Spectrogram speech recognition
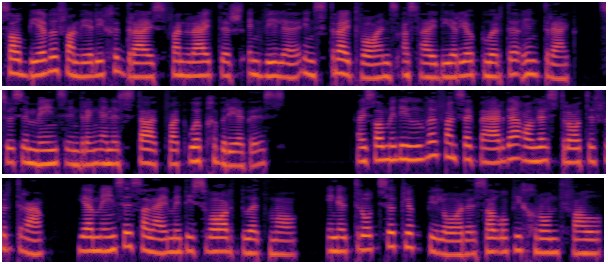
sal bewe vanweer die gedruis van ruiters en wielen en strijdwaans als hij dier jou poorte intrek, soos een mens indring in een stad wat oopgebreek is. Hij zal met die hoeve van zijn paarden al jou straten vertrap, jou mensen zal hij met die zwaard doodmaak, en jou trotse klippilare zal op die grond val.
